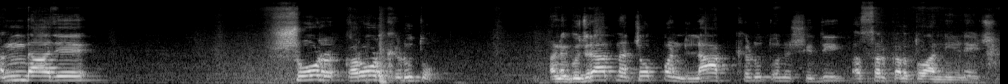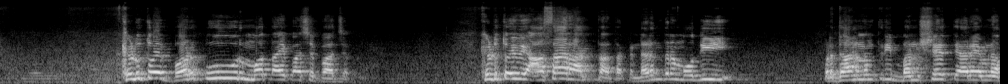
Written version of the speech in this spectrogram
અંદાજે સોળ કરોડ ખેડૂતો અને ગુજરાતના ચોપન લાખ ખેડૂતોને સીધી અસર કરતો આ નિર્ણય છે. ખેડૂતોએ ભરપૂર મત આપ્યા છે ભાજપ ખેડૂતો એવી આશા રાખતા હતા કે નરેન્દ્ર મોદી પ્રધાનમંત્રી બનશે ત્યારે એમના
